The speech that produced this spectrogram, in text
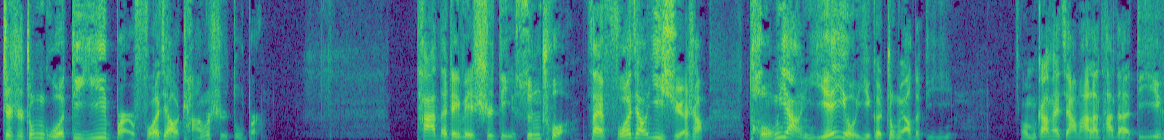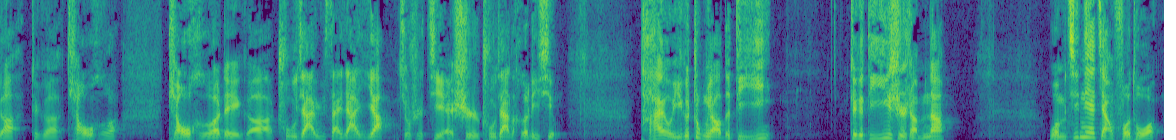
这是中国第一本佛教常识读本。他的这位师弟孙绰在佛教义学上同样也有一个重要的第一。我们刚才讲完了他的第一个这个调和，调和这个出家与在家一样，就是解释出家的合理性。他还有一个重要的第一，这个第一是什么呢？我们今天讲佛陀，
